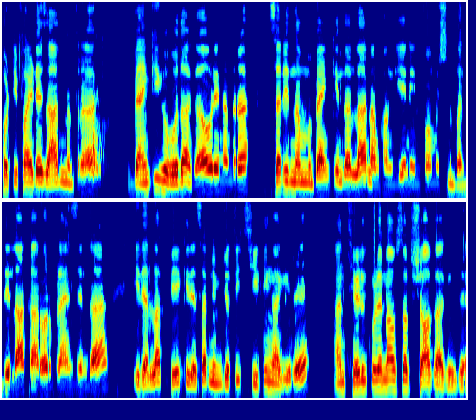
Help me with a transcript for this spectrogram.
ಫೋರ್ಟಿ ಫೈವ್ ಡೇಸ್ ಆದ ನಂತರ ಬ್ಯಾಂಕಿಗೆ ಹೋದಾಗ ಅವ್ರ ಏನಂದ್ರ ಸರ್ ಇದು ನಮ್ಮ ಬ್ಯಾಂಕಿಂದಲ್ಲ ನಮ್ಗೆ ಹಂಗೇನ್ ಇನ್ಫಾರ್ಮೇಶನ್ ಬಂದಿಲ್ಲ ಕಾರವಾರ ಬ್ರಾಂಚ್ ಇಂದ ಇದೆಲ್ಲ ಫೇಕ್ ಇದೆ ಸರ್ ನಿಮ್ ಜೊತೆ ಚೀಟಿಂಗ್ ಆಗಿದೆ ಅಂತ ಹೇಳಿದ ಕೂಡ ನಾವು ಸ್ವಲ್ಪ ಶಾಕ್ ಆಗಿದೆ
